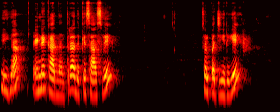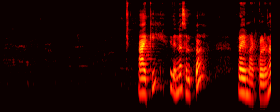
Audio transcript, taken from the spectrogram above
ಈಗ ಎಣ್ಣೆ ಕಾದ ನಂತರ ಅದಕ್ಕೆ ಸಾಸಿವೆ, ಸ್ವಲ್ಪ ಜೀರಿಗೆ ಹಾಕಿ ಇದನ್ನು ಸ್ವಲ್ಪ ಫ್ರೈ ಮಾಡ್ಕೊಳ್ಳೋಣ.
